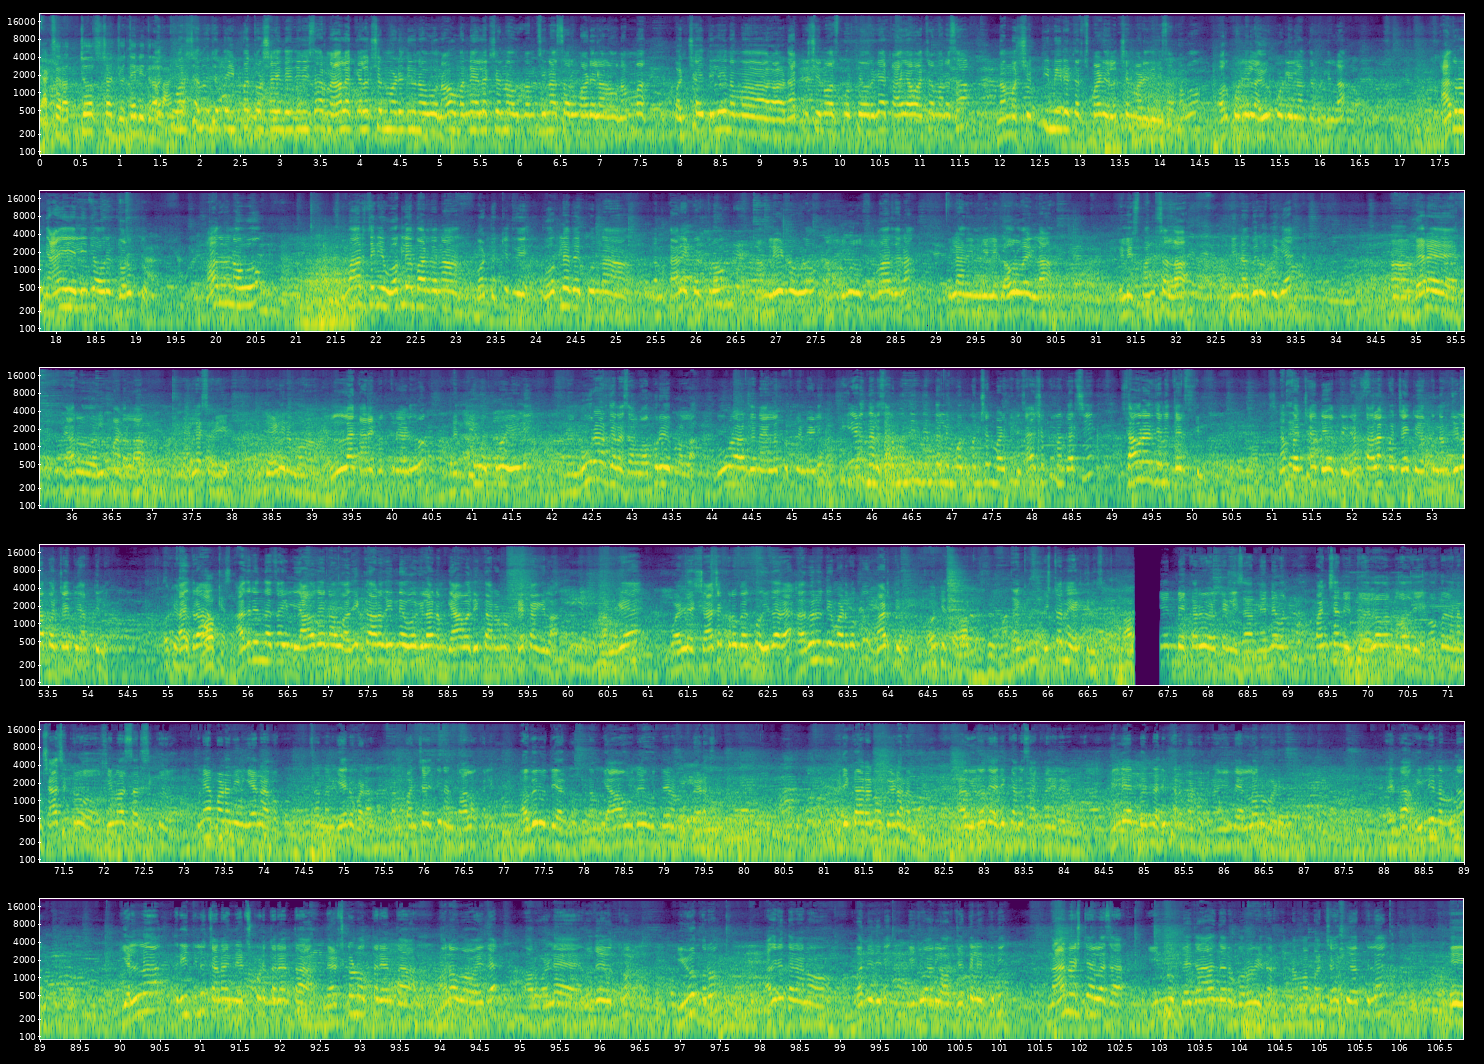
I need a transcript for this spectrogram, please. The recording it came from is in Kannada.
ಯಾಕೆ ಸರ್ ಹತ್ತು ವರ್ಷ ಜೊತೆಲಿದ್ರಲ್ಲ ಹತ್ತು ವರ್ಷನೂ ಜೊತೆ ಇಪ್ಪತ್ತು ವರ್ಷ ಇದ್ದೀವಿ ಸರ್. ನಾಲ್ಕು ಎಲೆಕ್ಷನ್ ಮಾಡಿದ್ದೀವಿ ನಾವು. ನಾವು ಮೊನ್ನೆ ಎಲೆಕ್ಷನ್ ನಾವು ನಮ್ಮ ಸಿನ್ಹಾ ಅವ್ರಿಗೆ ಮಾಡಿಲ್ಲ. ನಾವು ನಮ್ಮ ಪಂಚಾಯತಿಲಿ ನಮ್ಮ ಡಾಕ್ಟರ್ ಶ್ರೀನಿವಾಸ್ ಮೂರ್ತಿ ಅವರಿಗೆ ಕಾಯ ವಾಚ ಮನಸ ನಮ್ಮ ಶಕ್ತಿ ಮೀರಿ ಖರ್ಚು ಮಾಡಿ ಎಲೆಕ್ಷನ್ ಮಾಡಿದ್ದೀವಿ ಸರ್ ನಾವು. ಅವ್ರು ಕೊಡಲಿಲ್ಲ ಇವ್ರು ಕೊಡಲಿಲ್ಲ ಅಂತ ಬಿಡಲಿಲ್ಲ. ಆದರೂ ನ್ಯಾಯ ಎಲ್ಲಿದೆಯೋ ಅವ್ರಿಗೆ ದೊರಕ್ತು. ಆದರೂ ನಾವು ಹೋಗ್ಲೇಬಾರ್ದು ಹೋಗಲೇಬಾರ್ದನ್ನ ಮಟ್ಟಕ್ಕಿದ್ವಿ. ಹೋಗಲೇಬೇಕು ಅನ್ನೋ ನಮ್ಮ ಕಾರ್ಯಕರ್ತರು, ನಮ್ಮ ಲೀಡ್ರುಗಳು, ನಮ್ಮ ಹುಡುಗರು ಸುಮಾರು ಜನ. ಇಲ್ಲ, ನಿನಗೆ ಇಲ್ಲಿ ಗೌರವ ಇಲ್ಲ. ಇಲ್ಲಿ ಸ್ಪಂದಿಸಲ್ಲ. ನಿನ್ನ ಅಭಿವೃದ್ಧಿಗೆ ಬೇರೆ ಯಾರು ಹೆಲ್ಪ್ ಮಾಡಲ್ಲ. ಎಲ್ಲ ಸರಿ ಅಂತ ಹೇಳಿ ನಮ್ಮ ಎಲ್ಲ ಕಾರ್ಯಕರ್ತರು ಹೇಳಿದ್ರು. ಪ್ರತಿಯೊಬ್ಬರು ಹೇಳಿ ನೂರಾರು ಜನ ಸರ್ ಒಬ್ಬರು ಇಬ್ಬರಲ್ಲ ನೂರಾರು ಜನ ಎಲ್ಲ ಕುತ್ಕೊಂಡು ಹೇಳಿ, ಹೇಳಿದ್ನಲ್ಲ ಸರ್, ಮುಂದಿನ ದಿನದಲ್ಲಿ ನಿಮ್ಗೊಂದು ಫಂಕ್ಷನ್ ಮಾಡ್ತೀನಿ. ಶಾಸಕರನ್ನ ಕರೆಸಿ ಸಾವಿರಾರು ಜನ ಸೇರಿಸ್ತೀನಿ. ನಮ್ಮ ಪಂಚಾಯತಿ ವ್ಯಾಪ್ತಿಲಿ ನಮ್ಮ ತಾಲೂಕ್ ಪಂಚಾಯತಿ ವ್ಯಾಪ್ತಿಲಿ ನಮ್ಮ ಜಿಲ್ಲಾ ಪಂಚಾಯತಿ ವ್ಯಾಪ್ತಿಲಿ ಆಯ್ತಾ. ಅದರಿಂದ ಸಹ ಇಲ್ಲಿ ಯಾವುದೇ ನಾವು ಅಧಿಕಾರದಿಂದ ಹೋಗಿಲ್ಲ ನಮ್ಗೆ ಯಾವ ಅಧಿಕಾರನೂ ಬೇಕಾಗಿಲ್ಲ. ನಮಗೆ ಒಳ್ಳೆ ಶಾಸಕರು ಬೇಕು ಇದ್ದಾರೆ ಅಭಿವೃದ್ಧಿ ಮಾಡಬೇಕು ಮಾಡ್ತೀವಿ. ಓಕೆ ಸರ್ ಇಷ್ಟನ್ನೇ ಹೇಳ್ತೀನಿ ಸರ್ ಏನು ಬೇಕಾದ್ರೂ ಹೇಳ್ಕೊಳ್ಳಿ ಸರ್ ನಿನ್ನೆ ಒಂದು ಫಂಕ್ಷನ್ ಇತ್ತು ಎಲ್ಲ ಒಂದು ಹೋದಿ ಒಬ್ಬರು ನಮ್ಮ ಶಾಸಕರು ಶ್ರೀನಿವಾಸ್ ಸರ್ ಸಿಕ್ಕರು ಪುಣ್ಯಪಣ ನಿನ್ಗೆ ಏನಾಗಬೇಕು ಸರ್ ನಮಗೇನು ಬೇಡ. ನನ್ನ ಪಂಚಾಯತಿ ನನ್ನ ತಾಲೂಕಲ್ಲಿ ಅಭಿವೃದ್ಧಿ ಆಗಬೇಕು. ನಮ್ಗೆ ಯಾವುದೇ ಹುದ್ದೆ ನಮಗೆ ಬೇಡ ಸರ್ ಅಧಿಕಾರನೂ ಬೇಡ ನಮಗೆ. ನಾವು ಇರೋದೇ ಅಧಿಕಾರ ಸಾಕಾಗಿದೆ ನಮಗೆ. ಇಲ್ಲೇ ಬಂದು ಅಧಿಕಾರ ಮಾಡಬೇಕು. ನಾವು ಹಿಂದೆ ಎಲ್ಲನೂ ಮಾಡಿದ್ವಿ. ಆಯಿತಾ? ಇಲ್ಲಿ ನಮ್ಮನ್ನ ಎಲ್ಲ ರೀತಿಯಲ್ಲೂ ಚೆನ್ನಾಗಿ ನಡೆಸ್ಕೊಡ್ತಾರೆ ಅಂತ, ನಡೆಸ್ಕೊಂಡು ಹೋಗ್ತಾರೆ ಅಂತ ಮನೋಭಾವ ಇದೆ. ಅವ್ರು ಒಳ್ಳೆ ಹೃದಯವಂತರು, ಯುವಕರು. ಅದರಿಂದ ನಾನು ಬಂದಿದ್ದೀನಿ. ನಿಜವಾಗ್ಲೂ ಅವ್ರ ಜೊತೆಲಿರ್ತೀನಿ. ನಾನು ಅಷ್ಟೇ ಅಲ್ಲ ಸರ್, ಇನ್ನೂ ಬೇಜಾರು ಬರೋರು ಇದ್ದಾರೆ. ನಮ್ಮ ಪಂಚಾಯತಿ ವ್ಯಾಪ್ತಿಲೇ ಈ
